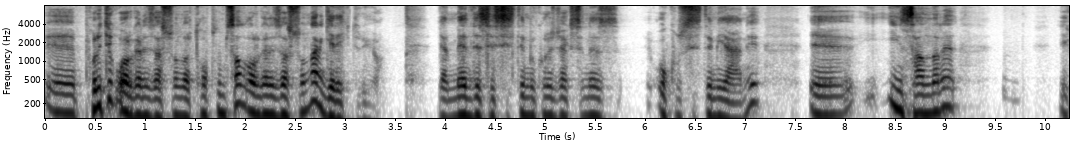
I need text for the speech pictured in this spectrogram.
e, politik organizasyonlar, toplumsal organizasyonlar gerektiriyor. Yani medrese sistemi kuracaksınız, okul sistemi yani. E, insanları e,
